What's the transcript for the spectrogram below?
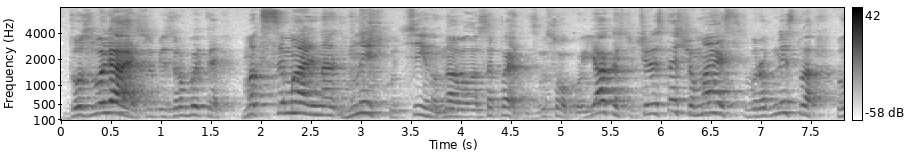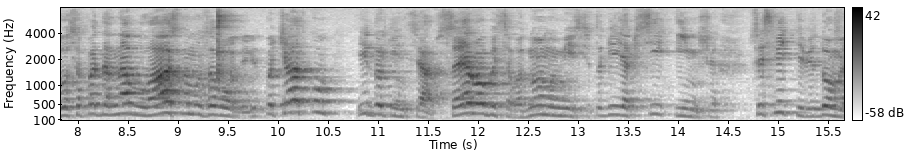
дозволяє собі зробити максимально низьку ціну на велосипед з високою якістю через те, що має виробництво велосипеда на власному заводі від початку і до кінця. Все робиться в одному місці, тоді як всі інші. Всесвітньо відомі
